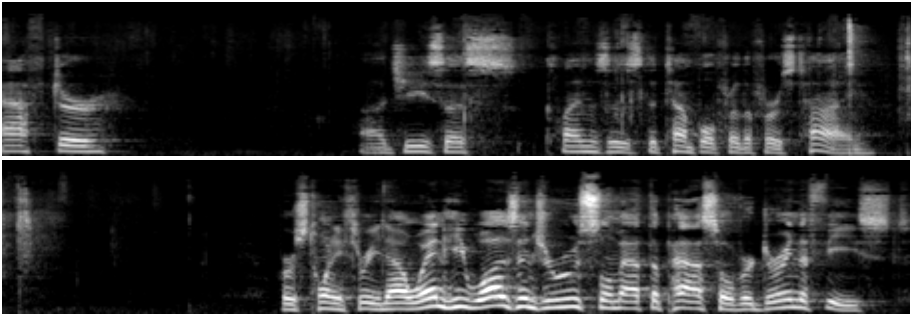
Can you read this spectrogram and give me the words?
after uh, Jesus cleanses the temple for the first time. Verse 23 Now, when he was in Jerusalem at the Passover during the feast,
